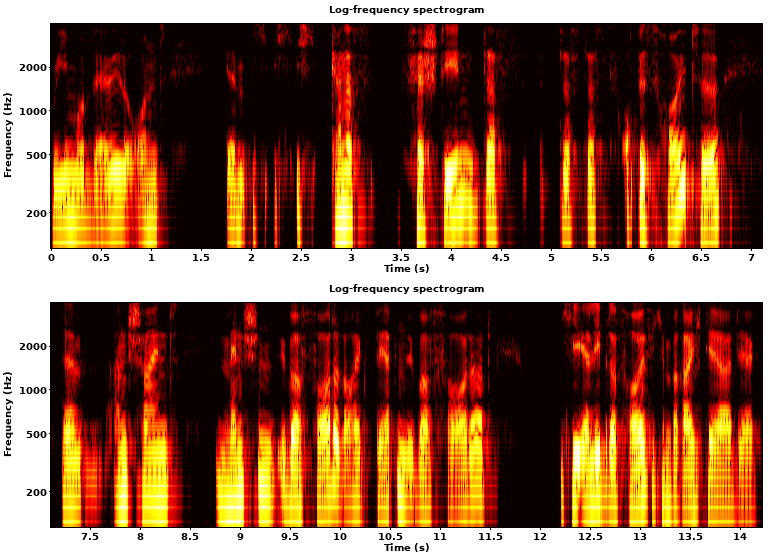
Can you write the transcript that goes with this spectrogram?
3 Modell. Und ähm, ich, ich, ich kann das verstehen, dass, dass das auch bis heute ähm, anscheinend Menschen überfordert, auch Experten überfordert, ich erlebe das häufig im Bereich der, der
